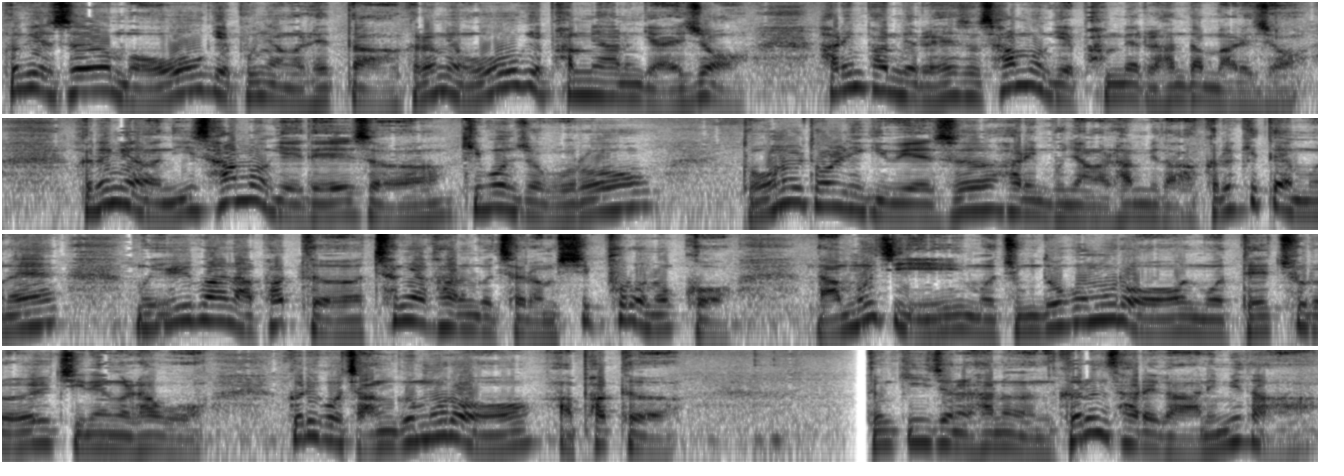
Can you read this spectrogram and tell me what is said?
거기에서 뭐 5억에 분양을 했다. 그러면 5억에 판매하는 게 아니죠. 할인 판매를 해서 3억에 판매를 한단 말이죠. 그러면 이 3억에 대해서 기본적으로 돈을 돌리기 위해서 할인 분양을 합니다. 그렇기 때문에 뭐 일반 아파트 청약하는 것처럼 10% 놓고 나머지 뭐 중도금으로 뭐 대출을 진행을 하고 그리고 잔금으로 아파트 등기 이전을 하는 그런 사례가 아닙니다.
